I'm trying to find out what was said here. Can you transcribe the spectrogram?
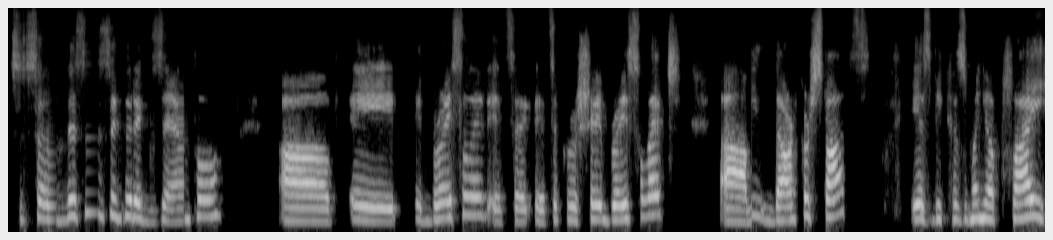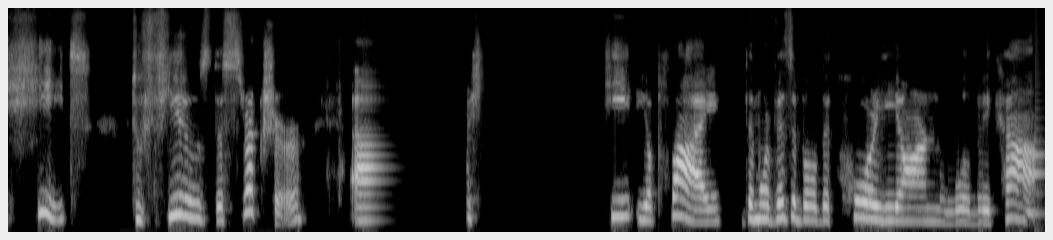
So this is a good example of a, a bracelet. It's a it's a crochet bracelet. Um, darker spots is because when you apply heat to fuse the structure, uh, heat you apply, the more visible the core yarn will become.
